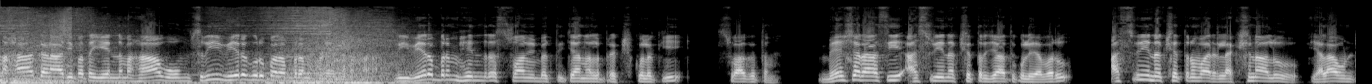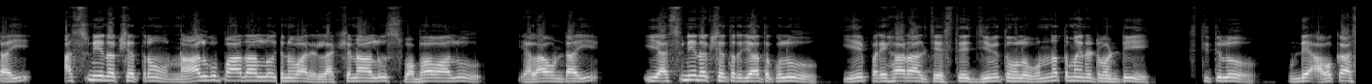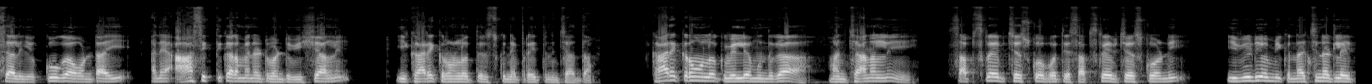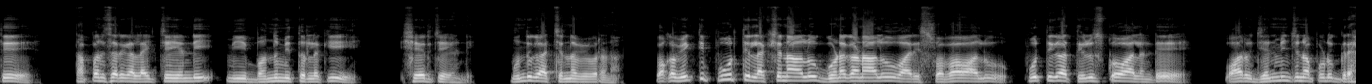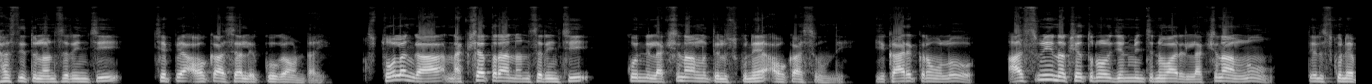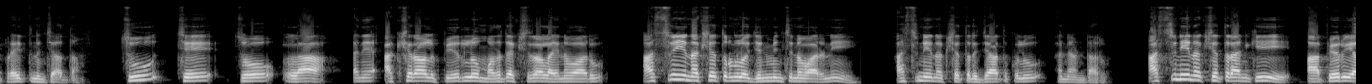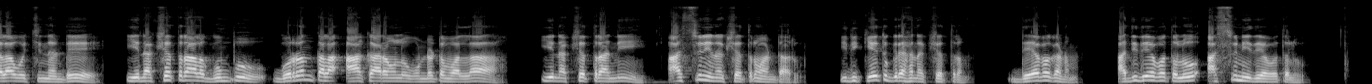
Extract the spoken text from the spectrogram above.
మహాగణాధిపతయే నమ. ఓం శ్రీ వీరగురు పరబ్రహ్మణే నమ. శ్రీ వీరబ్రహ్మేంద్ర స్వామి భక్తి ఛానల్ ప్రేక్షకులకి స్వాగతం. మేషరాశి అశ్విని నక్షత్ర జాతకులు ఎవరు? అశ్విని నక్షత్రం వారి లక్షణాలు ఎలా ఉంటాయి? అశ్విని నక్షత్రం నాలుగు పాదాల్లో వారి లక్షణాలు స్వభావాలు ఎలా ఉంటాయి? ఈ అశ్విని నక్షత్ర జాతకులు ఏ పరిహారాలు చేస్తే జీవితంలో ఉన్నతమైనటువంటి స్థితిలో ఉండే అవకాశాలు ఎక్కువగా ఉంటాయి? అనే ఆసక్తికరమైనటువంటి విషయాల్ని ఈ కార్యక్రమంలో తెలుసుకునే ప్రయత్నం చేద్దాం. కార్యక్రమంలోకి వెళ్ళే ముందుగా మన ఛానల్ని సబ్స్క్రైబ్ చేసుకోకపోతే సబ్స్క్రైబ్ చేసుకోండి. ఈ వీడియో మీకు నచ్చినట్లయితే తప్పనిసరిగా లైక్ చేయండి. మీ బంధుమిత్రులకి షేర్ చేయండి. ముందుగా చిన్న వివరణ. ఒక వ్యక్తి పూర్తి లక్షణాలు గుణగణాలు వారి స్వభావాలు పూర్తిగా తెలుసుకోవాలంటే వారు జన్మించినప్పుడు గ్రహస్థితులను అనుసరించి చెప్పే అవకాశాలు ఎక్కువగా ఉంటాయి. స్థూలంగా నక్షత్రాన్ని అనుసరించి కొన్ని లక్షణాలను తెలుసుకునే అవకాశం ఉంది. ఈ కార్యక్రమంలో అశ్విని నక్షత్రంలో జన్మించిన వారి లక్షణాలను తెలుసుకునే ప్రయత్నం చేద్దాం. చూ చే చో లా అనే అక్షరాలు పేరులో మొదటి అక్షరాలు అయిన వారు అశ్విని నక్షత్రంలో జన్మించిన వారిని అశ్విని నక్షత్ర జాతకులు అని అంటారు. అశ్విని నక్షత్రానికి ఆ పేరు ఎలా వచ్చిందంటే ఈ నక్షత్రాల గుంపు గుర్రంతల ఆకారంలో ఉండటం వల్ల ఈ నక్షత్రాన్ని అశ్విని నక్షత్రం అంటారు. ఇది కేతుగ్రహ నక్షత్రం. దేవగణం. అధిదేవతలు అశ్విని దేవతలు.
